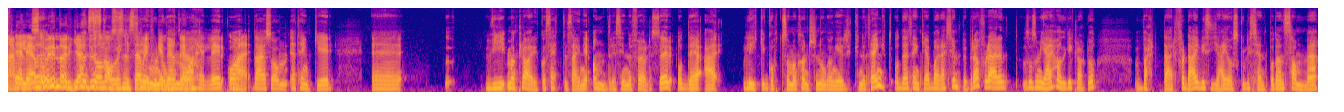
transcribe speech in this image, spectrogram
Nei, men Eller jeg bor i Norge. Men du Sånn skal ikke trenge det nå ja. heller. Og Nei. det er jo sånn, jeg tenker eh, vi, Man klarer ikke å sette seg inn i andre sine følelser, og det er like godt som man kanskje noen ganger kunne tenkt, og det tenker jeg bare er kjempebra, for det er en, sånn som jeg hadde ikke klart å vært der for deg hvis jeg også skulle kjent på den samme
